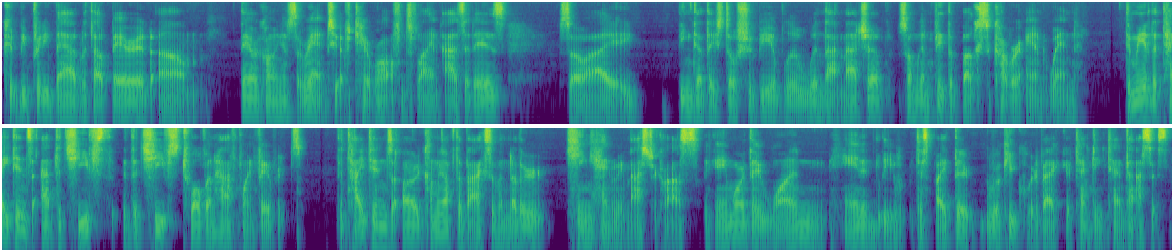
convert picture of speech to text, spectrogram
could be pretty bad without Barrett, um, they are going against the Rams, who have a terrible offensive line as it is. So I think that they still should be able to win that matchup. So I'm going to pick the Bucs to cover and win. Then we have the Titans at the Chiefs. The Chiefs 12 and a half point favorites. The Titans are coming off the backs of another King Henry masterclass, a game where they won handedly despite their rookie quarterback attempting 10 passes.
